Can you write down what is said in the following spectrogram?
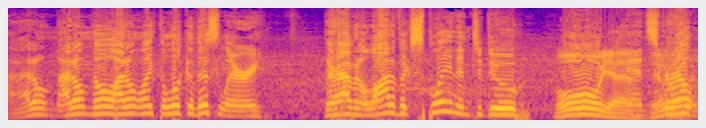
I don't. I don't know. I don't like the look of this, Larry. They're having a lot of explaining to do. Oh, yeah. And Yeah. Scarell.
